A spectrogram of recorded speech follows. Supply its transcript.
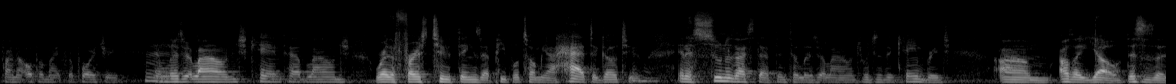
find an open mic for poetry? And Lizard Lounge, Cantab Lounge were the first two things that people told me I had to go to. And as soon as I stepped into Lizard Lounge, which is in Cambridge, um, I was like, yo, this is a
